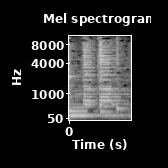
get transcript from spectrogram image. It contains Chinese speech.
thank you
